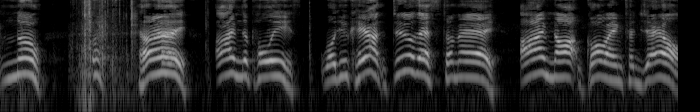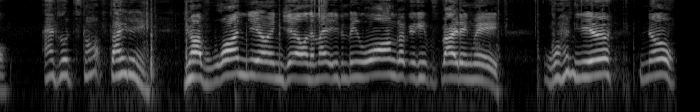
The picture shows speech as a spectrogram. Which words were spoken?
No. Uh, hey, I'm the police. Well, you can't do this to me. I'm not going to jail. Edward, stop fighting. You have one year in jail, and it might even be longer if you keep fighting me. One year? No,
